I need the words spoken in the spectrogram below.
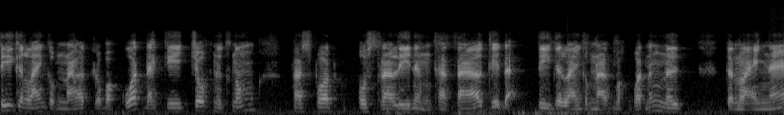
ទីកន្លែងកំណើតរបស់គាត់ដែលគេចុះនៅក្នុង passport អូស្ត្រាលីនឹងថាតើគេដាក់ទីកន្លែងកំណើតរបស់គាត់នឹងនៅកន្លែងណា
